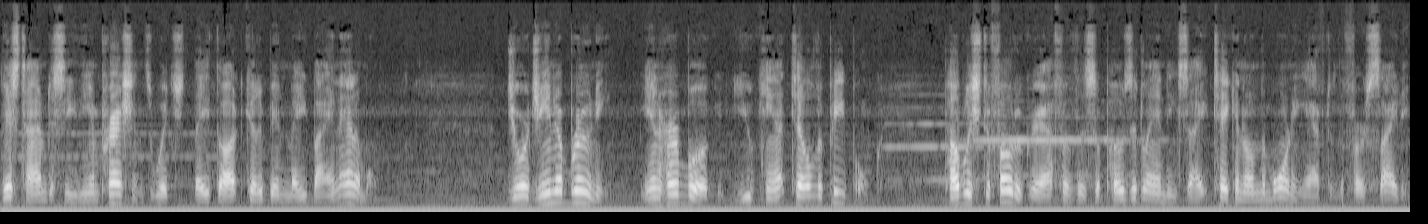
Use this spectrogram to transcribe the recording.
this time to see the impressions, which they thought could have been made by an animal. Georgina Bruni, in her book You Can't Tell the People, published a photograph of the supposed landing site taken on the morning after the first sighting.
